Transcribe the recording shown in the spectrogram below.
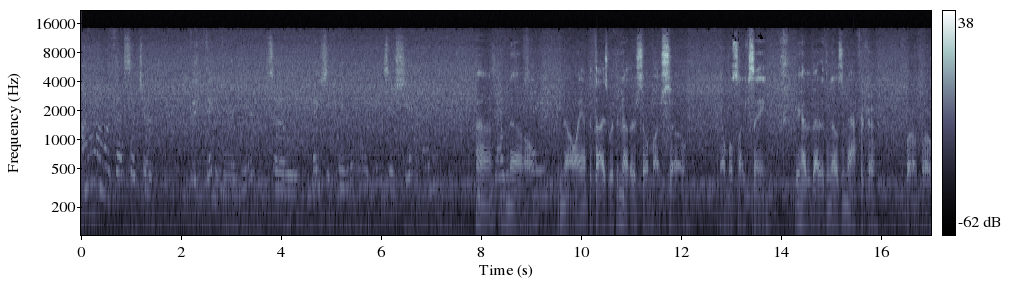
I don't know if that's such a good thing right here. So basically living with piece of shit, honey? Huh? No. No, I empathize with another so much so. Almost like saying we have it better than those in Africa, quote unquote.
